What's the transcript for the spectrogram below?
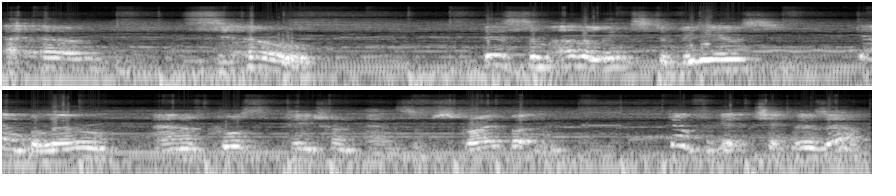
Um, so there's some other links to videos down below, and of course the Patreon and subscribe button. Don't forget to check those out.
